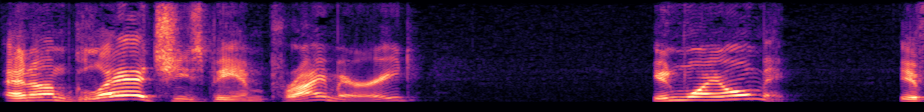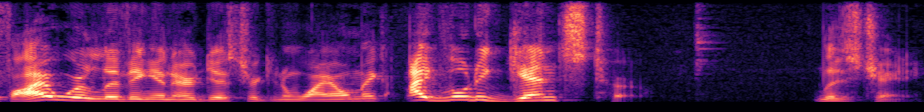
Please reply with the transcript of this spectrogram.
And I'm glad she's being primaried in Wyoming. If I were living in her district in Wyoming, I'd vote against her, Liz Cheney,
